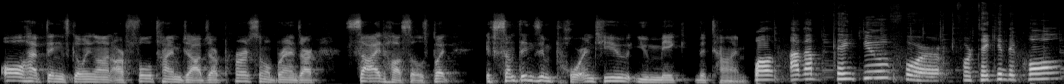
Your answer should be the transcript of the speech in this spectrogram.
all have things going on, our full-time jobs, our personal brands, our side hustles. But if something's important to you, you make the time. Well, Adam, thank you for for taking the call.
